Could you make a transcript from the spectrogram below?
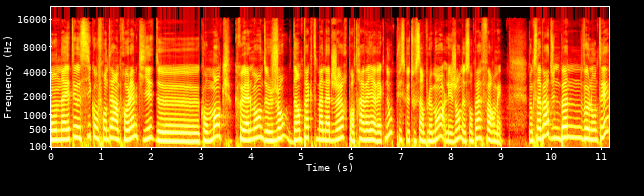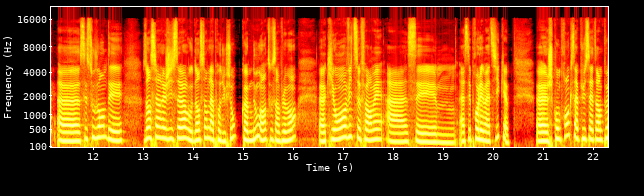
on a été aussi confronté à un problème qui est de qu'on manque cruellement de gens, d'impact managers pour travailler avec nous, puisque tout simplement les gens ne sont pas formés. Donc ça part d'une bonne volonté. Euh, c'est souvent des anciens régisseurs ou d'anciens de la production, comme nous, hein, tout simplement, euh, qui ont envie de se former à ces, à ces problématiques. Euh, je comprends que ça puisse être un peu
